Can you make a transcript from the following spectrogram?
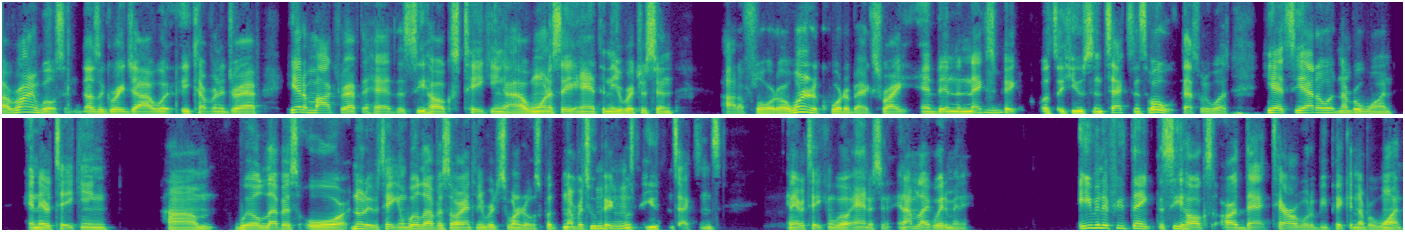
Uh, Ryan Wilson does a great job with he covering the draft. He had a mock draft that had the Seahawks taking, I want to say Anthony Richardson out of Florida, or one of the quarterbacks, right? And then the next mm-hmm. pick was the Houston Texans. Oh, that's what it was. He had Seattle at number one, and they're taking um, Will Levis or no, they were taking Will Levis or Anthony Richardson, one of those. But number 2 mm-hmm. pick was the Houston Texans, and they were taking Will Anderson. And I'm like, wait a minute. Even if you think the Seahawks are that terrible to be picking number one,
